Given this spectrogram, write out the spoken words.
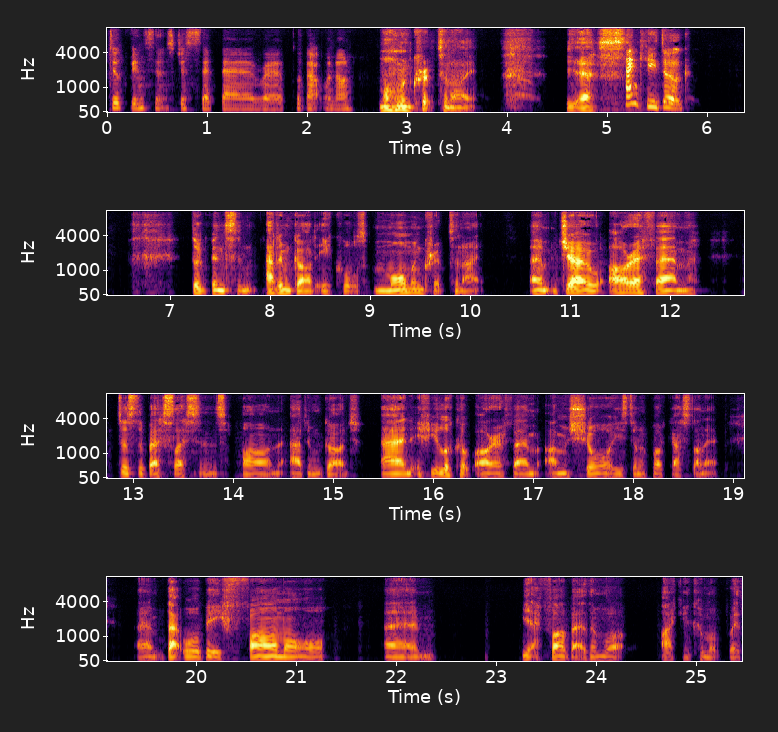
Doug Vincent's just said there. Uh, put that one on. Mormon kryptonite. yes. Thank you, Doug. Doug Vincent, Adam God equals Mormon kryptonite. Um, Joe, RFM does the best lessons on Adam God. And if you look up RFM, I'm sure he's done a podcast on it. Um, that will be far more, um, yeah, far better than what I can come up with.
